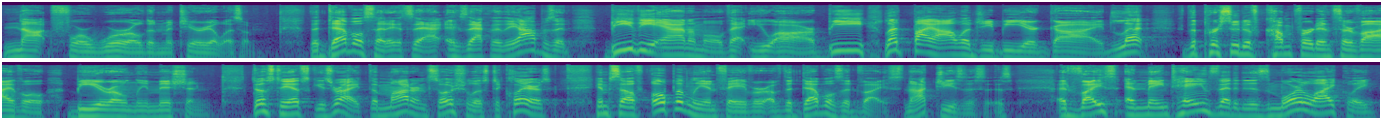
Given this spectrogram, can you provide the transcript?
not for world and materialism. The devil said it's exactly the opposite. Be the animal that you are. Be let biology be your guide. Let the pursuit of comfort and survival be your only mission. Dostoevsky is right. The modern socialist declares himself openly in favor of the devil's advice, not Jesus's advice, and maintains that it is more likely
